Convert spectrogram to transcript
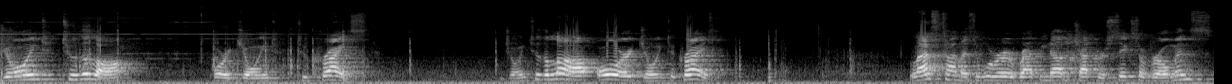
Joined to the Law or Joined to Christ. Joined to the law or joined to Christ. Last time, as we were wrapping up chapter 6 of Romans,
